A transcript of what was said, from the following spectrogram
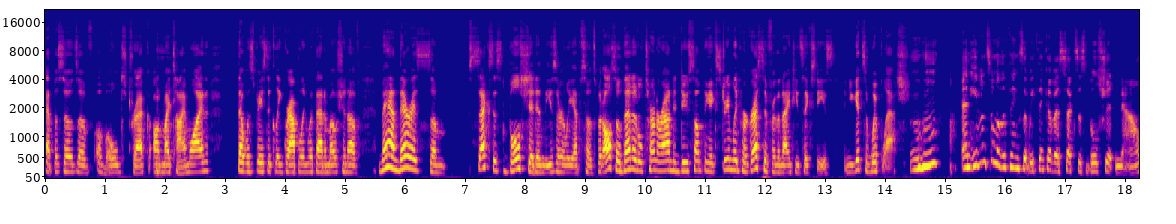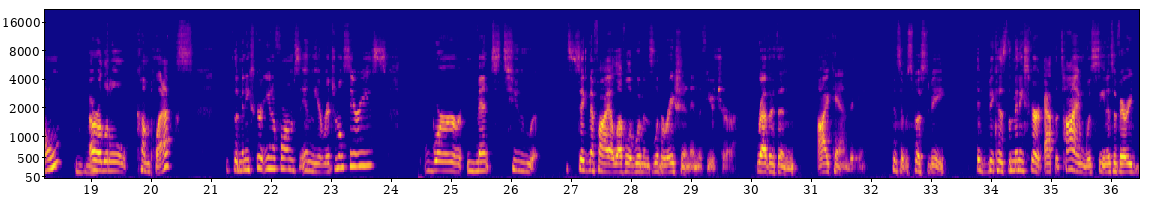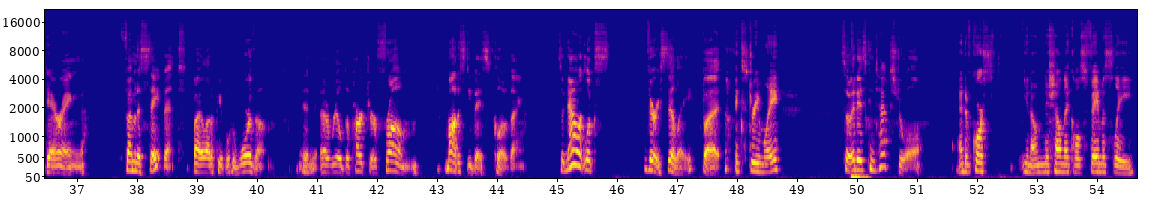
episodes of, of old Trek on my timeline that was basically grappling with that emotion of, man, there is some sexist bullshit in these early episodes, but also then it'll turn around and do something extremely progressive for the 1960s, and you get some whiplash. Mm-hmm. And even some of the things that we think of as sexist bullshit now Mhm. are a little complex. The miniskirt uniforms in the original series were meant to signify a level of women's liberation in the future rather than eye candy because it was supposed to be because the miniskirt at the time was seen as a very daring feminist statement by a lot of people who wore them and a real departure from modesty based clothing so now it looks very silly but Extremely. so it is contextual And of course, you know, Nichelle Nichols famously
